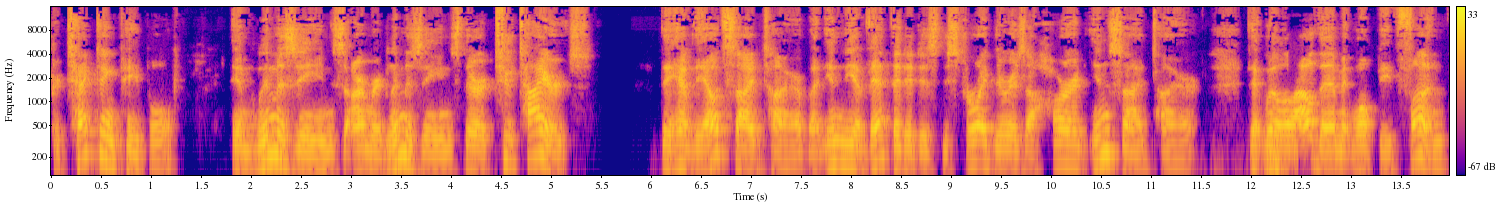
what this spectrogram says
protecting people in limousines, armored limousines, there are two tires they have the outside tire, but in the event that it is destroyed, there is a hard inside tire that will mm-hmm. allow them, it won't be fun,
